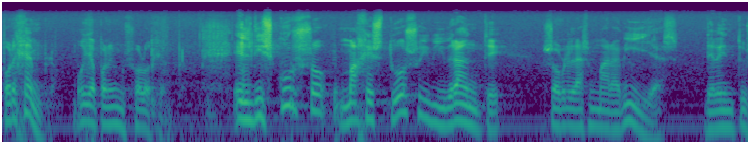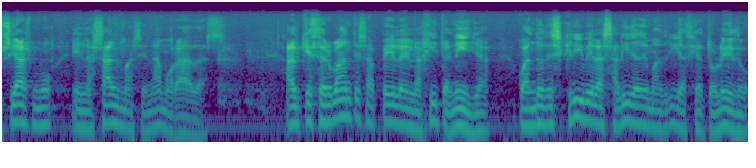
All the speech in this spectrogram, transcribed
Por ejemplo, voy a poner un solo ejemplo. El discurso majestuoso y vibrante sobre las maravillas del entusiasmo en las almas enamoradas, al que Cervantes apela en la gitanilla cuando describe la salida de Madrid hacia Toledo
